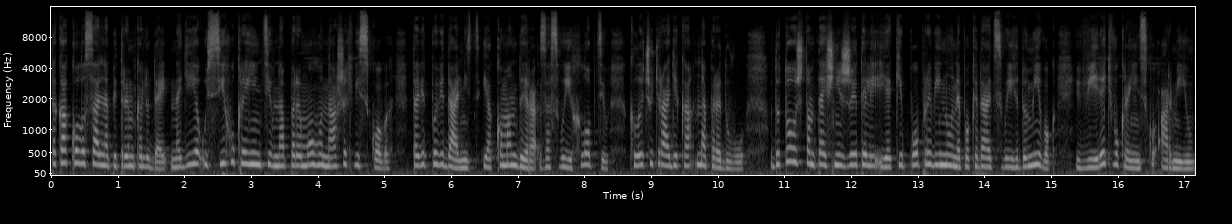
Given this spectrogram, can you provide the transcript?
Така колосальна підтримка людей, надія усіх українців на перемогу наших військових та відповідальність як командира за своїх хлопців кличуть Радіка на передову. До того ж, тамтешні жителі, які попри війну не покидають своїх домівок, вірять в українську армію.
